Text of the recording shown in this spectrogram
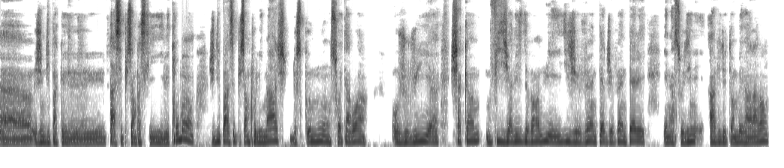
Euh, je ne dis pas que pas assez puissant parce qu'il est trop bon. Je dis pas assez puissant pour l'image de ce que nous on souhaite avoir. Aujourd'hui, euh, chacun visualise devant lui et il dit je veux un tel, je veux un tel et, et a envie de tomber vers l'avant.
